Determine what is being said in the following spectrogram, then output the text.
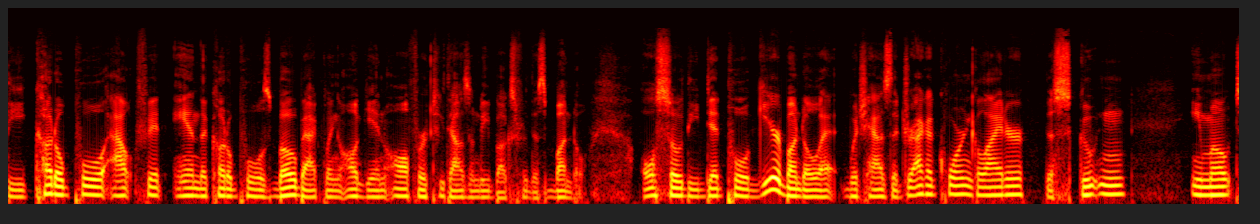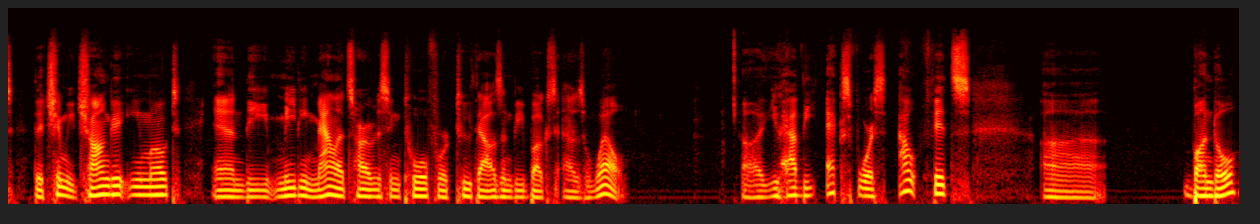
the Cuddlepool outfit, and the Cuddlepool's bow back bling. Again, all for 2,000 V bucks for this bundle. Also, the Deadpool gear bundle, which has the Dragacorn glider, the Scootin emote, the Chimichanga emote, and the Meaty Mallets harvesting tool for 2,000 V bucks as well. Uh, you have the X Force outfits uh, bundle,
